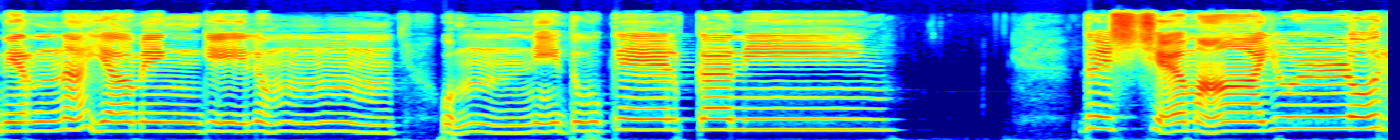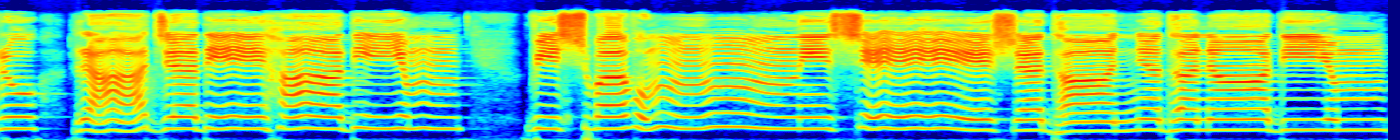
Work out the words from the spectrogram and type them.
നിർണയമെങ്കിലും ഒന്നിതു കേൾക്ക നീ. ദൃശ്യമായുള്ളൊരു രാജദേഹാദിയും വിശ്വവും നിശേഷധാന്യധനാദിയും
